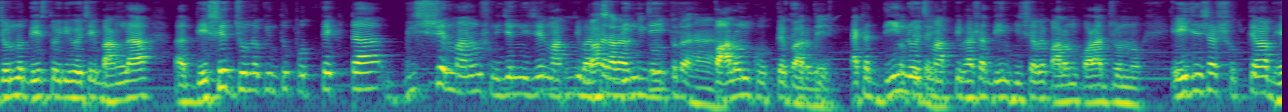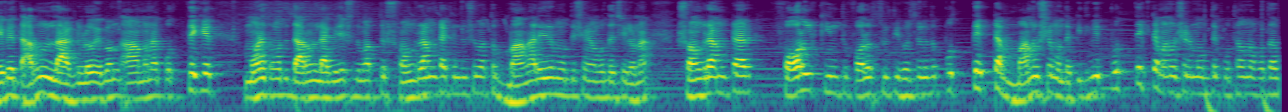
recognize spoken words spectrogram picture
জন্য দেশ তৈরি হয়েছে বাংলা দেশের জন্য কিন্তু প্রত্যেকটা বিশ্বের মানুষ নিজের নিজের মাতৃভাষার দিনটি হ্যাঁ। পালন করতে পারবে একটা দিন রয়েছে। মাতৃভাষার দিন হিসাবে পালন করার জন্য এই জিনিসটা সত্যি আমার ভেবে দারুণ লাগল এবং আমার প্রত্যেকের মনে তোমাদের দারুণ লাগবে যে শুধুমাত্র সংগ্রামটা কিন্তু শুধুমাত্র বাঙালিদের মধ্যে সীমাবদ্ধ ছিল না সংগ্রামটার ফল কিন্তু ফলশ্রুতি হয়েছিল কিন্তু প্রত্যেকটা মানুষের মধ্যে পৃথিবীর প্রত্যেকটা মানুষের মধ্যে কোথাও না কোথাও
